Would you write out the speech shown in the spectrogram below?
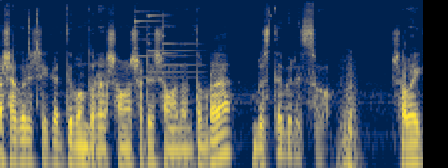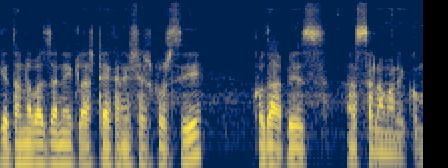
আশা করি শিক্ষার্থী বন্ধুরা সমস্যাটির সমাধান তোমরা বুঝতে পেরেছ। সবাইকে ধন্যবাদ জানিয়ে ক্লাসটা এখানে শেষ করছি। খুদা হাফিজ। আসসালামু আলাইকুম।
